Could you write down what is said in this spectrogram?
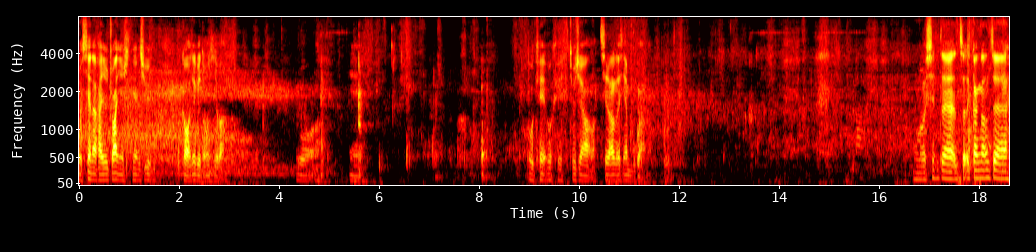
我现在还是抓紧时间去。搞这个东西吧，我，嗯，OK OK，就这样了，其他的先不管了。我现在在刚刚在，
